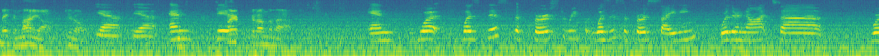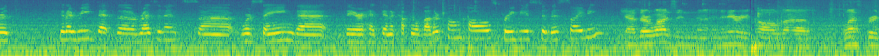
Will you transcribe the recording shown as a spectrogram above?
making money off it, you know. Yeah, yeah, and did it on the map. And what was this the first? Was this the first sighting? Were there not? Uh, were did I read that the residents uh, were saying that there had been a couple of other phone calls previous to this sighting? Yeah, there was in uh, in an area called uh, Lethbridge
